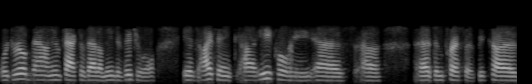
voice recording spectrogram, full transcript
or drill down impact of that on the individual is, I think, uh, equally as uh, as impressive because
